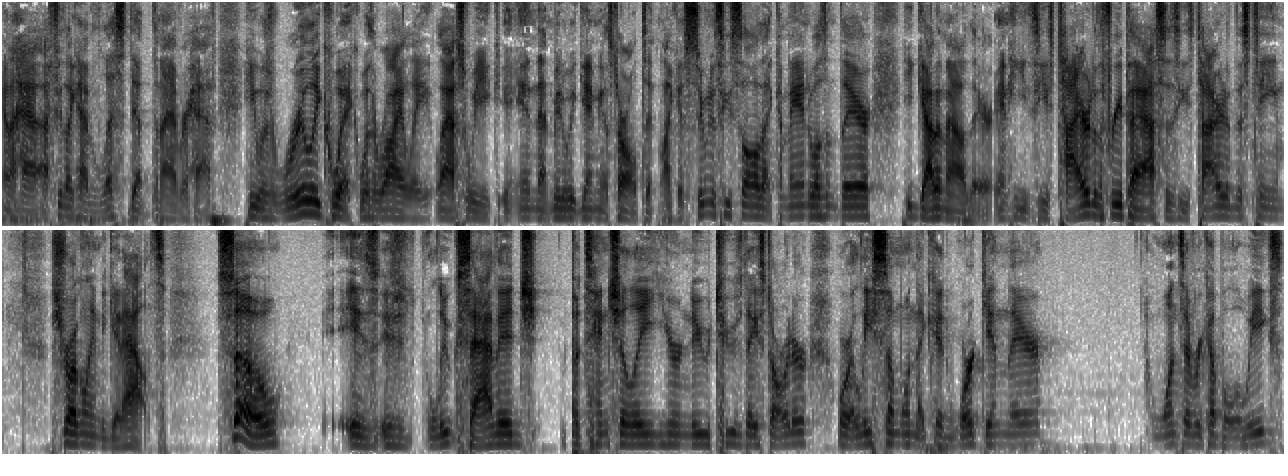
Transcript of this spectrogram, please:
and I have I feel like I have less depth than I ever have. He was really quick with Riley last week in that midweek game against Tarleton. Like as soon as he saw that command wasn't there, he got him out of there, and he's he's tired of the free passes. He's tired of this team struggling to get outs. So is is Luke Savage potentially your new Tuesday starter, or at least someone that could work in there? Once every couple of weeks.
